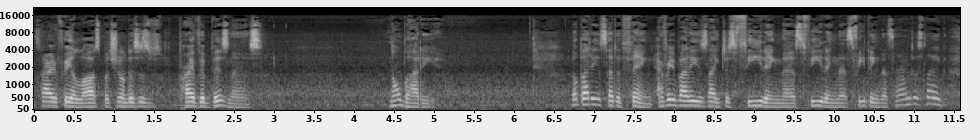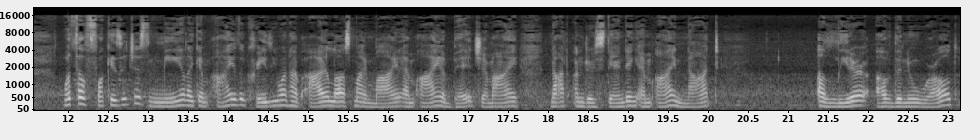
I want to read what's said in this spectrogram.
sorry for your loss but you know this is private business. Nobody nobody said a thing. Everybody's like just feeding this feeding this feeding this. And i'm just like what the fuck? Is it just me? Like am i the crazy one? Have i lost my mind? Am i a bitch? Am i not understanding? Am i not a leader of the new world?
